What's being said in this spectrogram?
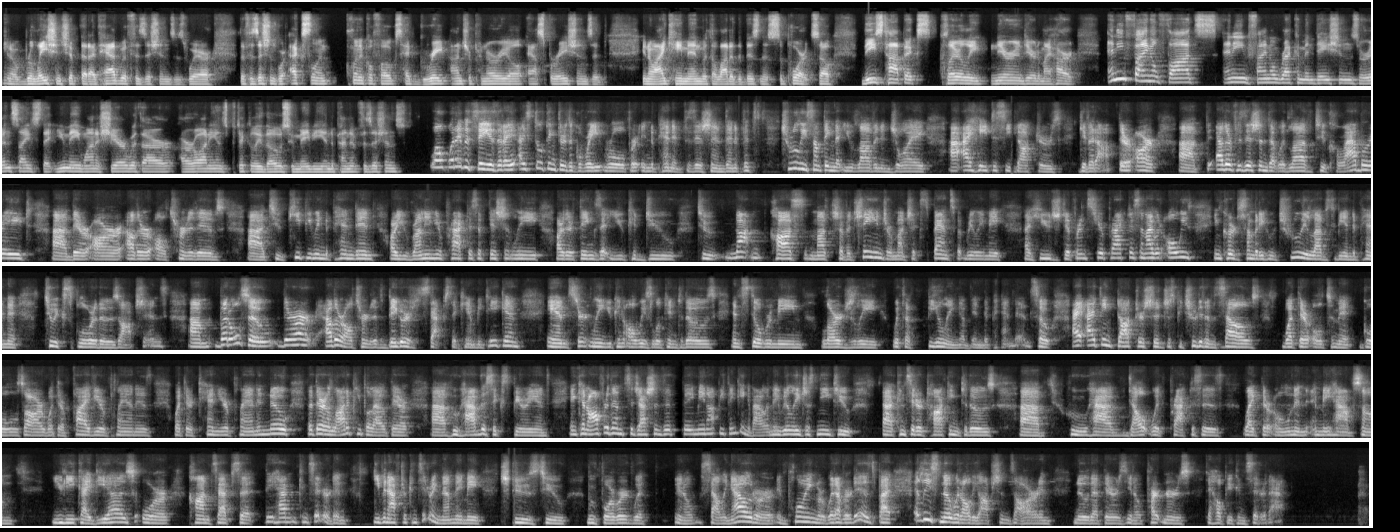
you know relationship that i've had with physicians is where the physicians were excellent clinical folks had great entrepreneurial aspirations and you know, I came in with a lot of the business support. So these topics clearly near and dear to my heart. Any final thoughts, any final recommendations or insights that you may want to share with our, our audience, particularly those who may be independent physicians? Well, what I would say is that I, I, still think there's a great role for independent physicians. And if it's truly something that you love and enjoy, I, I hate to see doctors give it up. There are uh, other physicians that would love to collaborate. Uh, there are other alternatives uh, to keep you independent. Are you running your practice efficiently? Are there things that you could do to not cause much of a change or much expense, but really make a huge difference to your practice? And I would always encourage somebody who truly loves to be independent to explore those options. Um, but also, there are other alternatives, bigger steps that can be taken. And certainly, you can always look into those and still remain largely with a feeling of independence. So, I, I think doctors should just be true to themselves what their ultimate goals are, what their five year plan is, what their 10 year plan, and know that there are a lot of people out there uh, who have this experience and can offer them suggestions that they may not be thinking about. And they really just need to uh, consider talking to those uh, who have dealt with practices like their own and, and, may have some unique ideas or concepts that they hadn't considered. And even after considering them, they may choose to move forward with you know selling out or employing or whatever it is but at least know what all the options are and know that there's you know partners to help you consider that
